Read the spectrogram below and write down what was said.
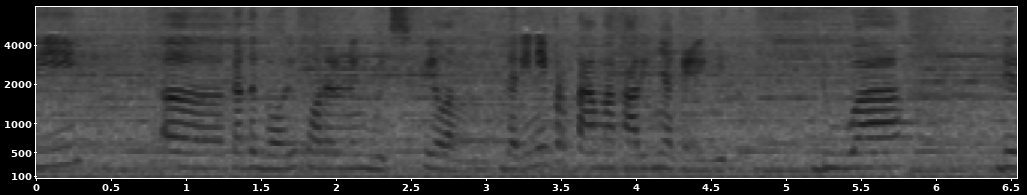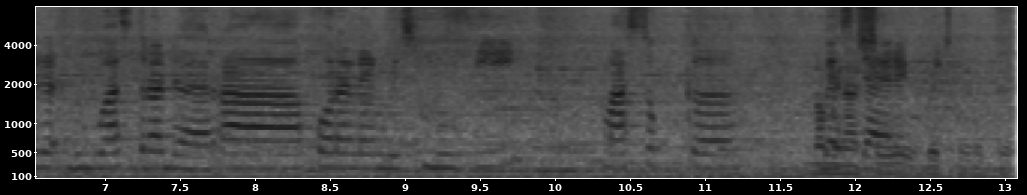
di eh, kategori foreign language film. Dan ini pertama kalinya kayak gitu. Dua dua sutradara foreign language movie masuk ke Best nominasi Directing. Best Director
